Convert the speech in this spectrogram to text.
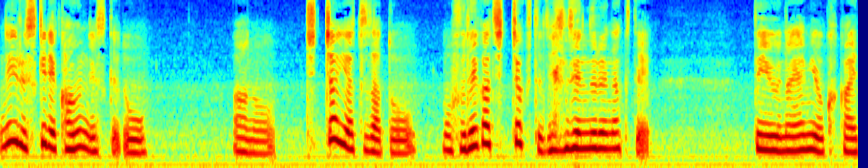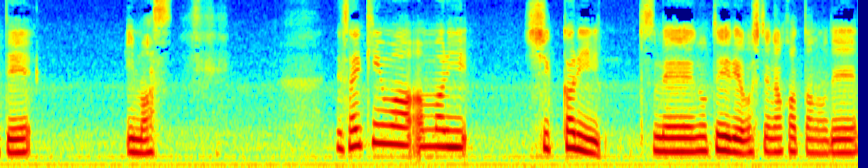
ネイル好きで買うんですけどあのちっちゃいやつだともう筆がちっちゃくて 全然塗れなくてっていう悩みを抱えています。で最近はあんまりしっかり爪の手入れをしてなかったので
